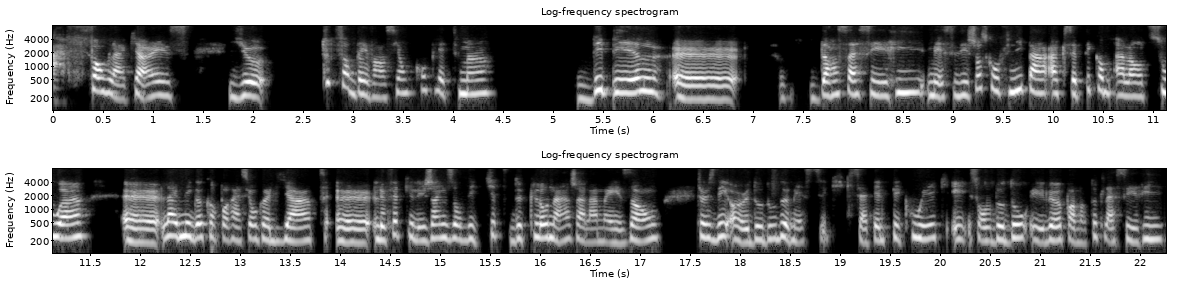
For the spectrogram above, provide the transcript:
à fond la caisse. Il y a toutes sortes d'inventions complètement débiles euh, dans sa série, mais c'est des choses qu'on finit par accepter comme allant de soi. Euh, la méga corporation Goliath, le fait que les gens ils ont des kits de clonage à la maison. Thursday a un dodo domestique qui s'appelle Pickwick et son dodo est là pendant toute la série.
